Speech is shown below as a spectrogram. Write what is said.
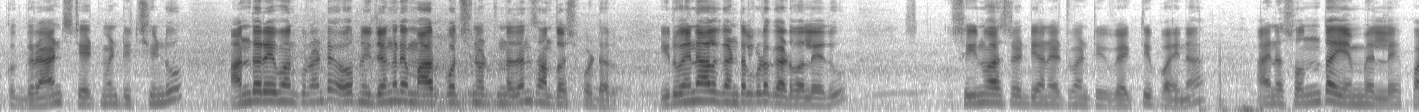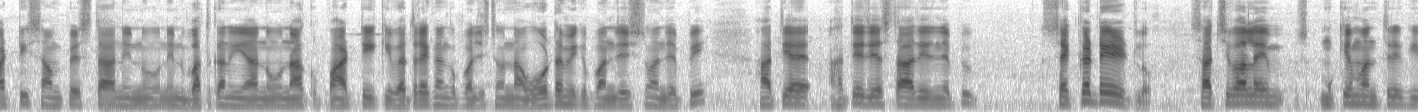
ఒక గ్రాండ్ స్టేట్మెంట్ ఇచ్చిండు. అందరూ ఏమనుకున్నారంటే ఎవరు నిజంగానే మార్పు వచ్చినట్టున్నదని సంతోషపడ్డారు. ఇరవై నాలుగు గంటలు కూడా గడవలేదు. శ్రీనివాస్ రెడ్డి అనేటువంటి వ్యక్తి పైన ఆయన సొంత ఎమ్మెల్యే పట్టి చంపేస్తా నిన్ను నేను బతకనియాను నాకు పార్టీకి వ్యతిరేకంగా పనిచేసిన నా ఓటమికి పనిచేసిన అని చెప్పి హత్య హత్య చేస్తా అది అని చెప్పి సెక్రటేరియట్లో సచివాలయం ముఖ్యమంత్రికి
